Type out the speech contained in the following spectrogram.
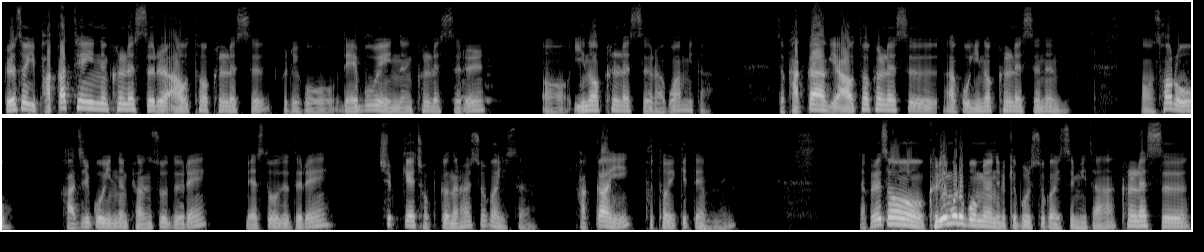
그래서 이 바깥에 있는 클래스를 아우터 클래스 그리고 내부에 있는 클래스를 어, 이너 클래스라고 합니다. 그래서 각각 이 아우터 클래스하고 이너 클래스는 어, 서로 가지고 있는 변수들의 메소드들에 쉽게 접근을 할 수가 있어요. 가까이 붙어 있기 때문에. 자, 그래서 그림으로 보면 이렇게 볼 수가 있습니다. 클래스,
